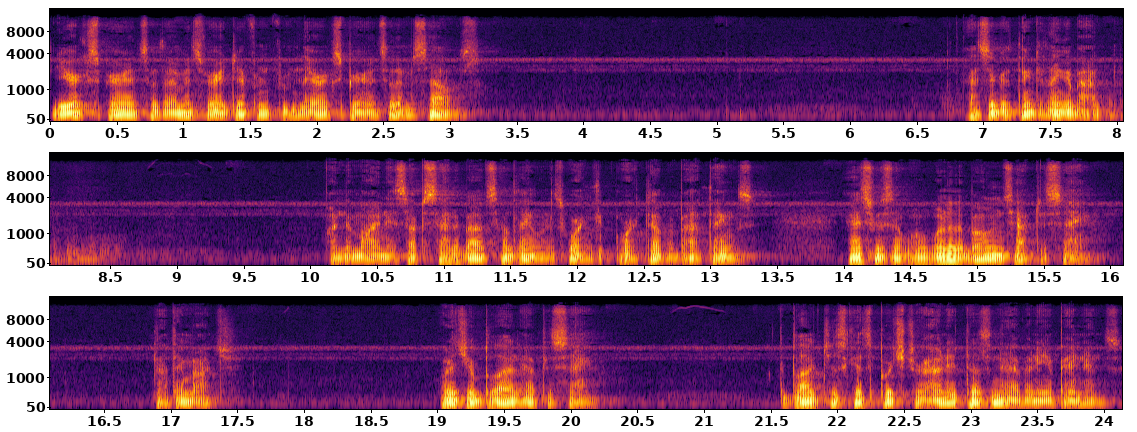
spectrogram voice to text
Your experience of them is very different from their experience of themselves. That's a good thing to think about. When the mind is upset about something, when it's worked, worked up about things, ask yourself, well, what do the bones have to say? Nothing much. What does your blood have to say? The blood just gets pushed around. It doesn't have any opinions.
